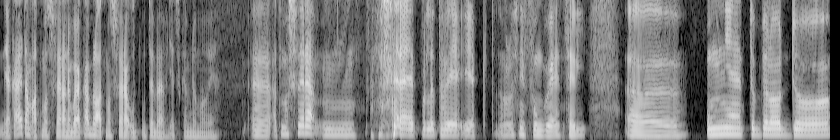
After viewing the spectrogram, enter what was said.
jaká je tam atmosféra, nebo jaká byla atmosféra u, u tebe v dětském domově? Uh, atmosféra, mm, atmosféra je podle toho, je, jak to tam vlastně funguje celý. Uh, u mě to bylo do,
